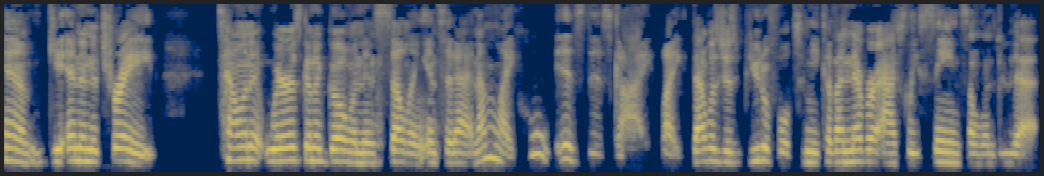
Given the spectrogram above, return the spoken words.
him getting in a trade, telling it where it's going to go and then selling into that. And I'm like, who is this guy? Like that was just beautiful to me because I never actually seen someone do that.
